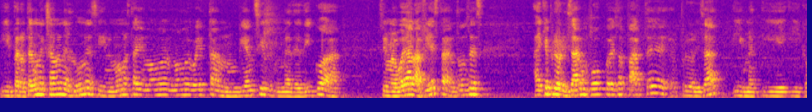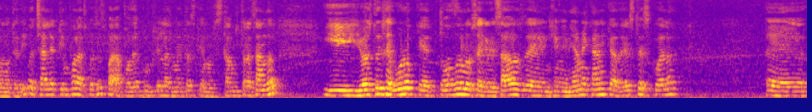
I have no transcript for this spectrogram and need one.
y pero tengo un examen el lunes y no me está no, no me voy tan bien si me dedico a si me voy a la fiesta, entonces hay que priorizar un poco esa parte, priorizar y, y, como te digo, echarle tiempo a las cosas para poder cumplir las metas que nos estamos trazando. Y yo estoy seguro que todos los egresados de ingeniería mecánica de esta escuela eh,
